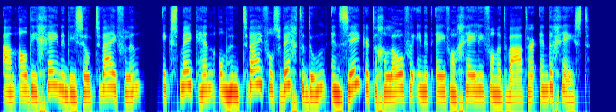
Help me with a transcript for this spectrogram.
Aan al diegenen die zo twijfelen, ik smeek hen om hun twijfels weg te doen en zeker te geloven in het evangelie van het water en de geest.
